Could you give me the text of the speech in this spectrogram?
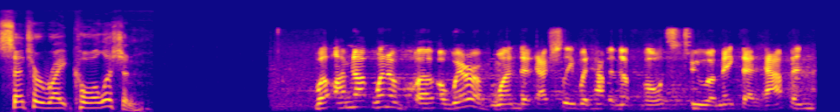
center right coalition? Well, I'm not one of uh, aware of one that actually would have enough votes to uh, make that happen.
